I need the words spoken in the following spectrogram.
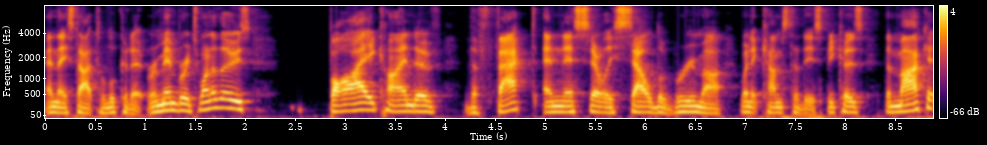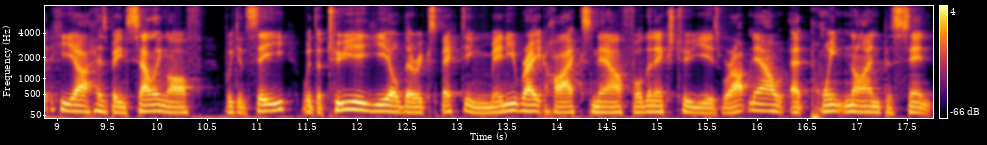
and they start to look at it. Remember, it's one of those buy kind of the fact and necessarily sell the rumor when it comes to this because the market here has been selling off. We can see with the two year yield, they're expecting many rate hikes now for the next two years. We're up now at 0.9%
